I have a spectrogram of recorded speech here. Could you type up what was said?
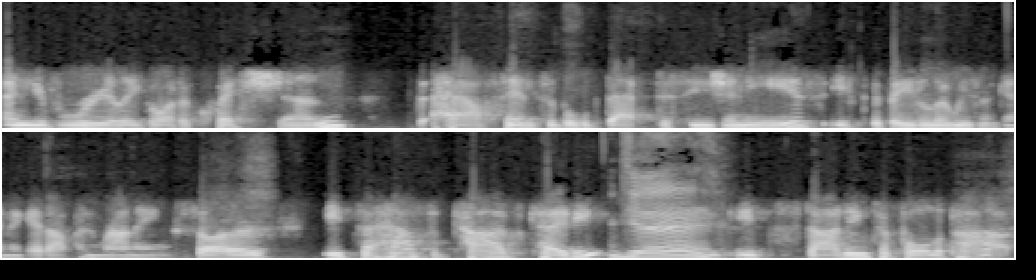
And you've really got to question how sensible that decision is if the Beetaloo isn't going to get up and running. So it's a house of cards, Katie. Yeah. And it's starting to fall apart.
